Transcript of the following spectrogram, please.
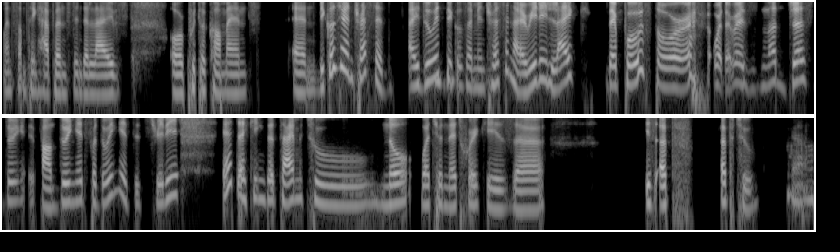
when something happens in their lives or put a comment. And because you're interested, I do it mm-hmm. because I'm interested. I really like the post or whatever. It's not just doing it, doing it for doing it. It's really, yeah, taking the time to know what your network is uh, is up up to. Yeah.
